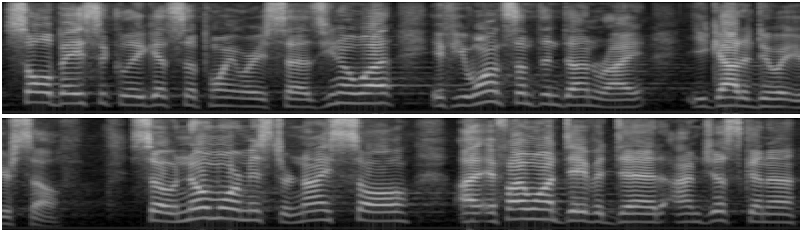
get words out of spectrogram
Saul basically gets to the point where he says, You know what? If you want something done right, you got to do it yourself. So, no more Mr. Nice Saul. Uh, if I want David dead, I'm just going to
